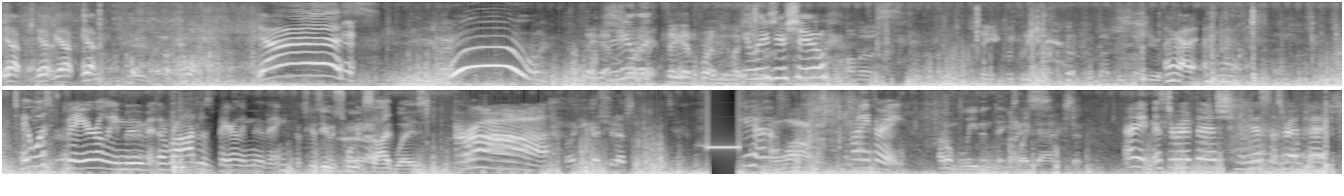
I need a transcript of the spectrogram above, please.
Yep, yep, yep, yep. Oh, come on. Yes! Woo! Take that you before, I, take that before I lose my You shoe. You lose your shoe? Almost. Take it quickly. About to lose my shoe. I got it, I got it. It was barely moving. The rod was barely moving. That's because he was swimming sideways. Ah! Well, you guys should have some content. A Yeah, lot. 23. I don't believe in things like that, except All right, Mr. Redfish and this is Redfish.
